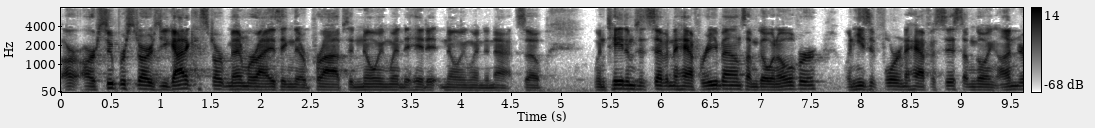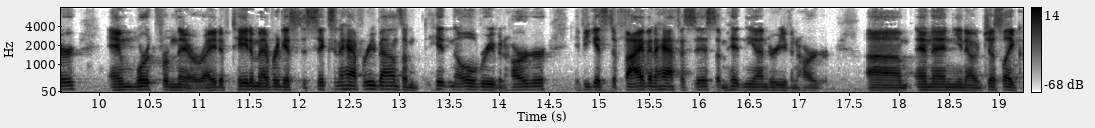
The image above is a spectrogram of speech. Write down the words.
our, our superstars. You got to start memorizing their props and knowing when to hit it, and knowing when to not. So when Tatum's at seven and a half rebounds, I'm going over. When he's at four and a half assists, I'm going under and work from there, right? If Tatum ever gets to six and a half rebounds, I'm hitting the over even harder. If he gets to five and a half assists, I'm hitting the under even harder. Um, and then, you know, just like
